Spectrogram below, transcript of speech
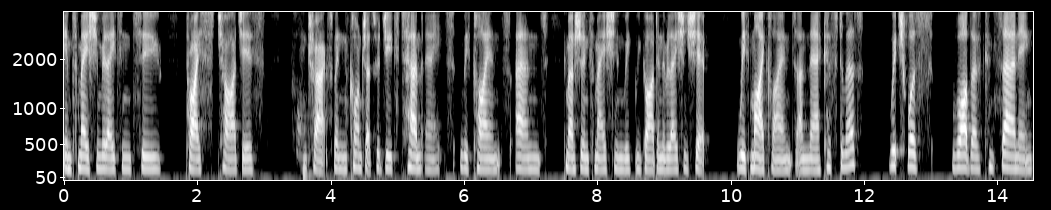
information relating to price charges, contracts, when contracts were due to terminate with clients, and commercial information regarding the relationship with my client and their customers, which was rather concerning.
